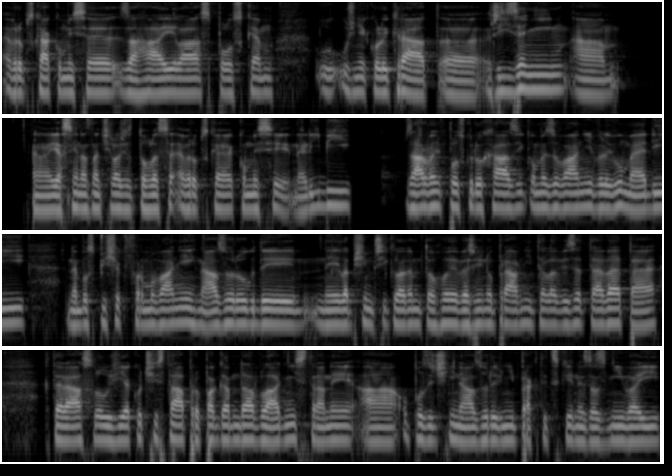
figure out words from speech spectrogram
Evropská komise zahájila s Polskem už několikrát eh, řízení a eh, jasně naznačila, že tohle se Evropské komisi nelíbí. Zároveň v Polsku dochází k omezování vlivu médií nebo spíše k formování jejich názorů, kdy nejlepším příkladem toho je veřejnoprávní televize TVP, která slouží jako čistá propaganda vládní strany a opoziční názory v ní prakticky nezaznívají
